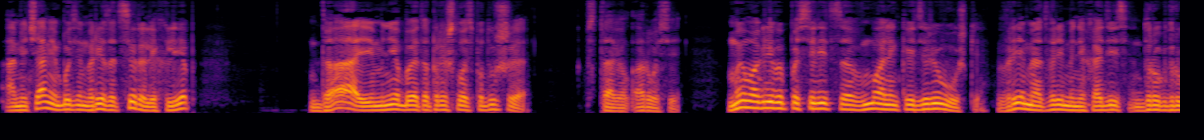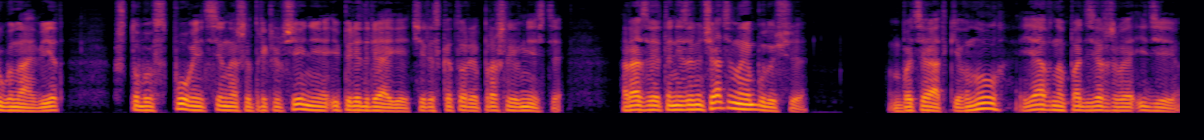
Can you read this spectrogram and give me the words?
а мечами будем резать сыр или хлеб. Да, и мне бы это пришлось по душе, вставил Аросий. Мы могли бы поселиться в маленькой деревушке, время от времени ходить друг к другу на обед, чтобы вспомнить все наши приключения и передряги, через которые прошли вместе. Разве это не замечательное будущее? Батиат кивнул, явно поддерживая идею.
